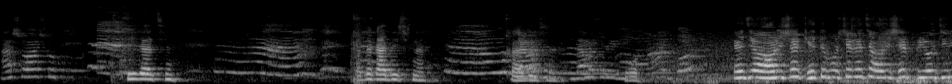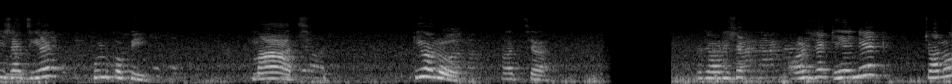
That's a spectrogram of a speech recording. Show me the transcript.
আসো আসো ঠিক আছে। আচ্ছা কাঁদিস না। কাঁদিস। এই যে অরিষা খেতে বসে গেছে, অরিষার প্রিয় জিনিস আজকে ফুলকপি, মাছ। কি হলো? আচ্ছা। অরিষা অরিষা খেয়ে নে চলো।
